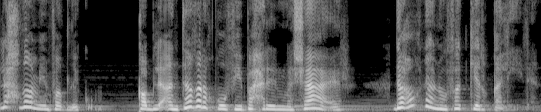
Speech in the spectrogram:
لحظة من فضلكم. قبل أن تغرقوا في بحر المشاعر دعونا نفكر قليلا.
